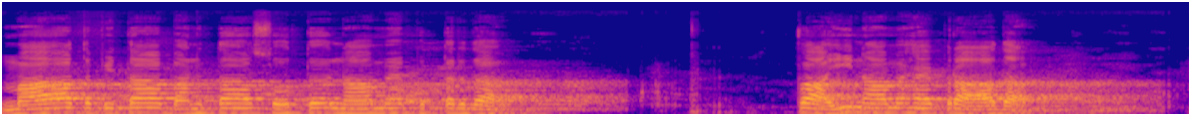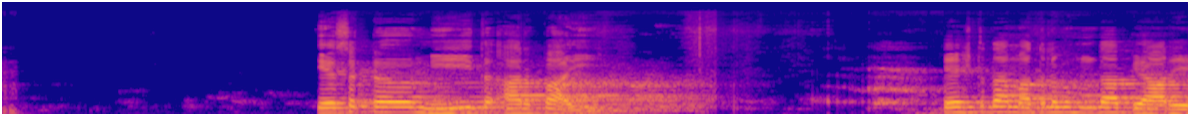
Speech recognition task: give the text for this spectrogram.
ਮਾਤ, ਪਿਤਾ, ਬਨਤਾ, ਸੁੱਤ ਨਾਮ ਹੈ ਪੁੱਤਰ ਦਾ। ਭਾਈ ਨਾਮ ਹੈ ਭਰਾ ਦਾ। ਇਸਟ ਮੀਤ ਅਰ ਭਾਈ। ਇਸ਼ਟ ਦਾ ਮਤਲਬ ਹੁੰਦਾ ਪਿਆਰੇ।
